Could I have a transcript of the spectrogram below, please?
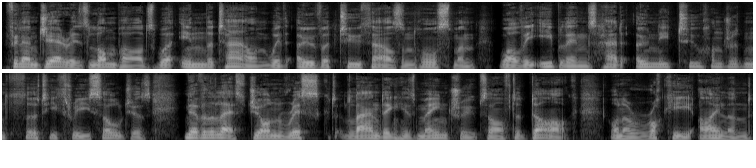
Filangieri's Lombards were in the town with over 2,000 horsemen, while the Ibelins had only 233 soldiers. Nevertheless, John risked landing his main troops after dark on a rocky island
